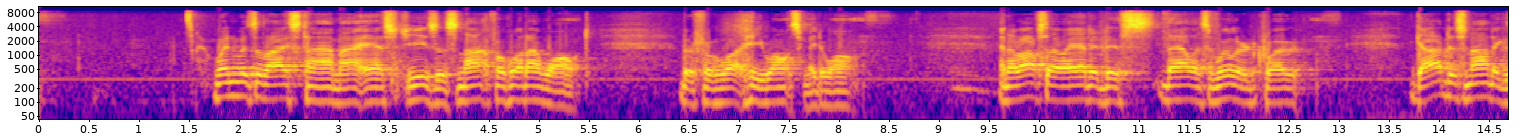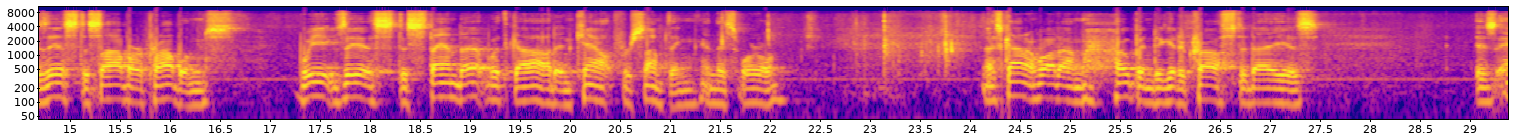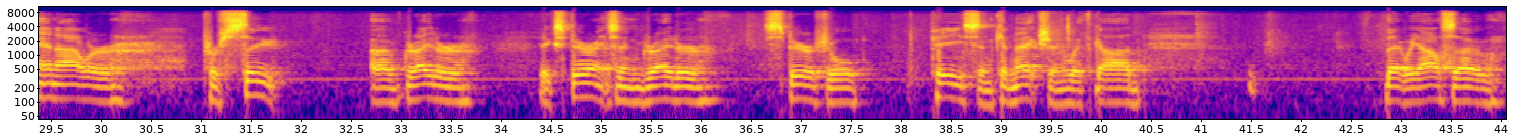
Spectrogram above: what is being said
When was the last time I asked Jesus not for what I want, but for what He wants me to want? And I've also added this Dallas Willard quote God does not exist to solve our problems. We exist to stand up with God and count for something in this world. That's kind of what I'm hoping to get across today is, is in our pursuit of greater experience and greater spiritual peace and connection with God that we also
